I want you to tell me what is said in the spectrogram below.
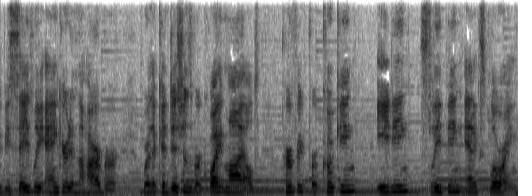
To be safely anchored in the harbor, where the conditions were quite mild, perfect for cooking, eating, sleeping, and exploring,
